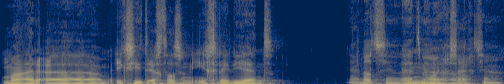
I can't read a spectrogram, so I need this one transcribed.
Maar eh, ik zie het echt als een ingrediënt. ja dat is inderdaad En, mooi gezegd, ja.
